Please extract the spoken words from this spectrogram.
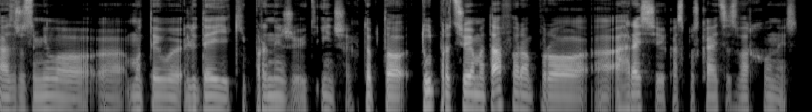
е, зрозуміло е, мотиви людей, які принижують інших. Тобто тут працює метафора про агресію, яка спускається зверху вниз.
